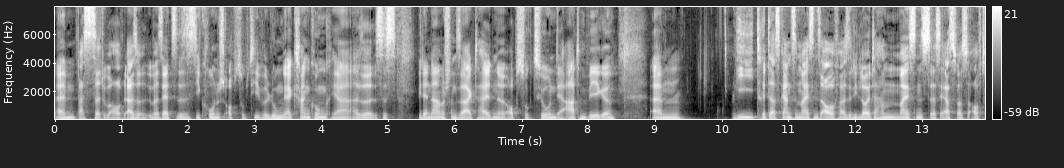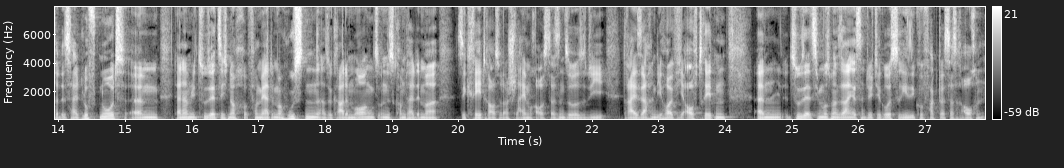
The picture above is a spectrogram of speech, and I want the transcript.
Ähm, was ist das überhaupt? Also übersetzt ist es die chronisch obstruktive Lungenerkrankung. Ja, also es ist, wie der Name schon sagt, halt eine Obstruktion der Atemwege. Ähm, wie tritt das Ganze meistens auf? Also die Leute haben meistens das erste, was auftritt, ist halt Luftnot. Ähm, dann haben die zusätzlich noch vermehrt immer Husten, also gerade morgens und es kommt halt immer Sekret raus oder Schleim raus. Das sind so, so die drei Sachen, die häufig auftreten. Ähm, zusätzlich muss man sagen, ist natürlich der größte Risikofaktor ist das Rauchen.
